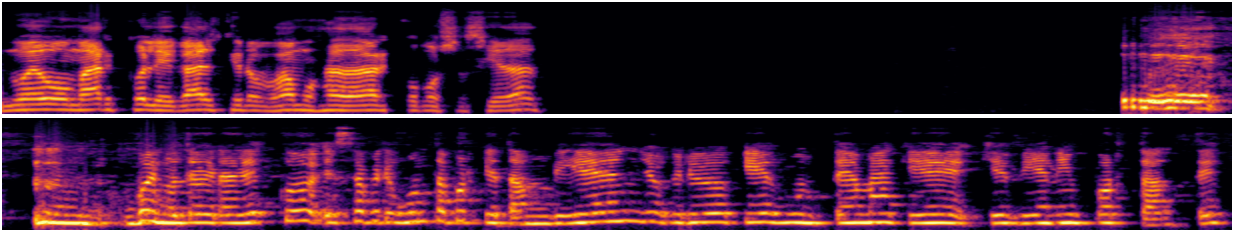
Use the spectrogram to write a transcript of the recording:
nuevo marco legal que nos vamos a dar como sociedad? Eh, bueno, te agradezco esa pregunta porque también yo creo que es un tema que, es bien importante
